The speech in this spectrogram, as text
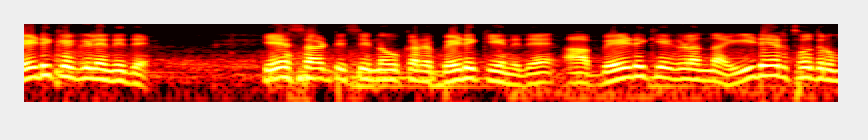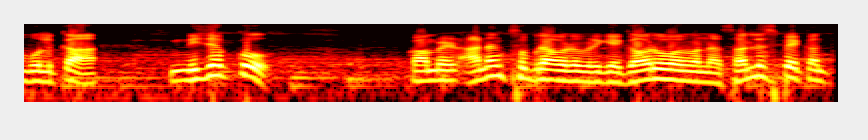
ಬೇಡಿಕೆಗಳೇನಿದೆ K S R T C ನೌಕರ ಬೇಡಿಕೆ ಏನಿದೆ, ಆ ಬೇಡಿಕೆಗಳನ್ನು ಈಡೇರಿಸೋದ್ರ ಮೂಲಕ ನಿಜಕ್ಕೂ ಕಾಮ್ರೇಡ್ ಅನಂತ್ ಸುಬ್ರಾವ್ರವರಿಗೆ ಗೌರವವನ್ನು ಸಲ್ಲಿಸಬೇಕಂತ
